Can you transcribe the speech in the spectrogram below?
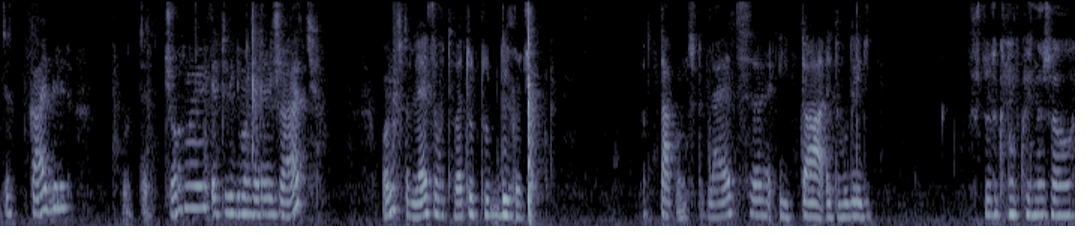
Этот кабель, вот этот черный, это, видимо, заряжать. Он вставляется вот в эту тут дырочку. Вот так он вставляется. И да, это выглядит... Что за кнопкой нажала?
